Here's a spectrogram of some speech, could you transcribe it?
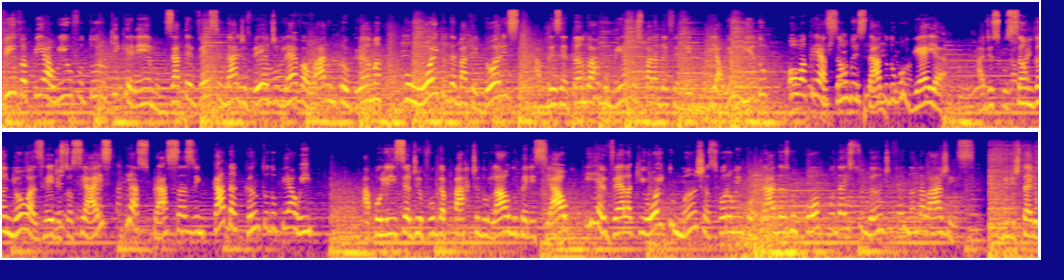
Viva Piauí, o futuro que queremos. A TV Cidade Verde leva ao ar um programa com oito debatedores apresentando argumentos para defender um Piauí unido ou a criação do estado do Gurgueia. A discussão ganhou as redes sociais e as praças em cada canto do Piauí. A polícia divulga parte do laudo pericial e revela que oito manchas foram encontradas no corpo da estudante Fernanda Lages. O Ministério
